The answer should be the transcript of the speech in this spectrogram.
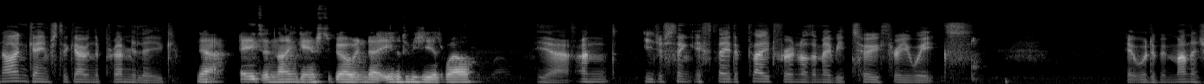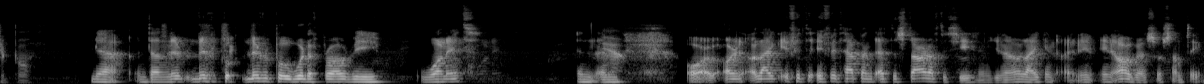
nine games to go in the Premier League. yeah eight and nine games to go in the Eredivisie as well Yeah, and you just think if they'd have played for another maybe two, three weeks, it would have been manageable. yeah and then liverpool, liverpool would have probably won it and, and Yeah. Or, or like if it if it happened at the start of the season you know like in in, in august or something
